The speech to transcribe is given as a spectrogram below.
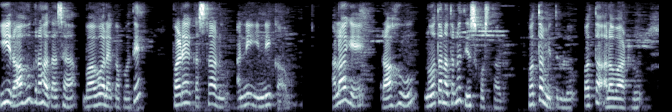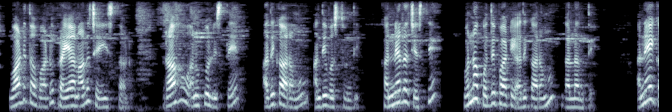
ఈ రాహుగ్రహ దశ బాగోలేకపోతే పడే కష్టాలు అన్నీ ఇన్ని కావు. అలాగే రాహువు నూతనతను తీసుకొస్తాడు. కొత్త మిత్రులు కొత్త అలవాట్లు వాటితో పాటు ప్రయాణాలు చేయిస్తాడు. రాహు అనుకూలిస్తే అధికారము అంది వస్తుంది కన్నెర్ర చేస్తే ఉన్న కొద్దిపాటి అధికారము గల్లంతే. అనేక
